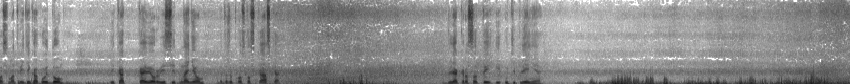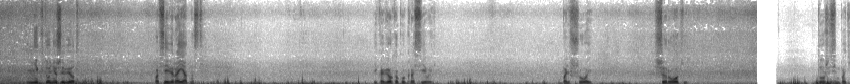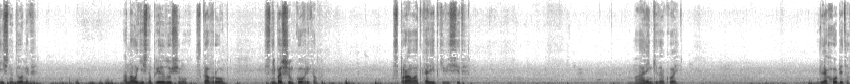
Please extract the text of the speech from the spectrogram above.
Посмотрите, какой дом. И как ковер висит на нем. Это же просто сказка. Для красоты и утепления. Никто не живет. По всей вероятности. И ковер какой красивый. Большой. Широкий. Тоже симпатичный домик. Аналогично предыдущему, с ковром. С небольшим ковриком. Справа от калитки висит. Маленький такой. Для хоббитов.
